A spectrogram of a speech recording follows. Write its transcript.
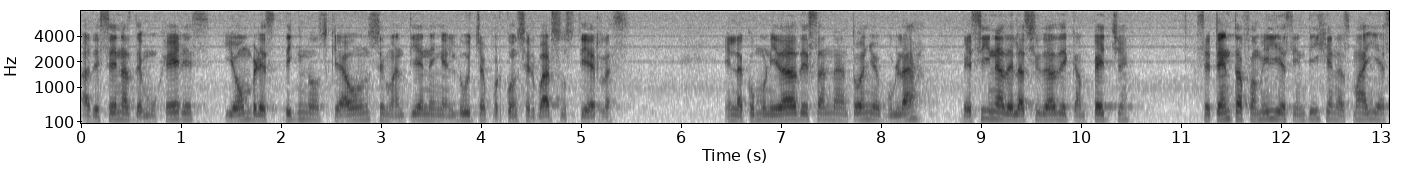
a decenas de mujeres y hombres dignos que aún se mantienen en lucha por conservar sus tierras en la comunidad de San Antonio de Bulá, vecina de la ciudad de Campeche, 70 familias indígenas mayas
